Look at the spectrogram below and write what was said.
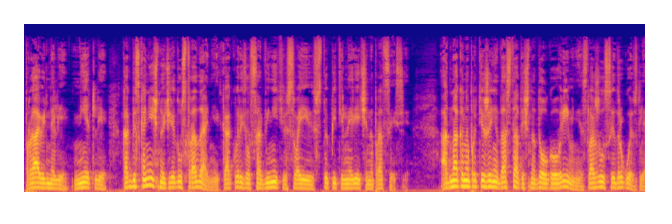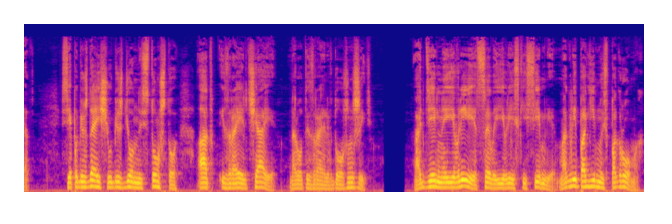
правильно ли, нет ли, как бесконечную череду страданий, как выразился обвинитель в своей вступительной речи на процессе. Однако на протяжении достаточно долгого времени сложился и другой взгляд. Всепобеждающая убежденность в том, что ад Израиль Чаи, народ Израилев должен жить. Отдельные евреи, целые еврейские семьи, могли погибнуть в погромах,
